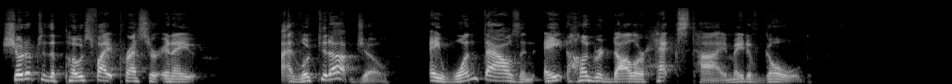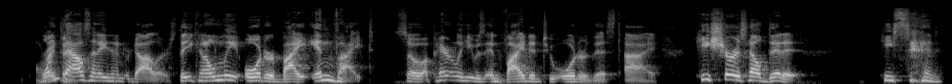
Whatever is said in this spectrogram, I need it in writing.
showed up to the post-fight presser in a. I looked it up, Joe. A one thousand eight hundred dollar hex tie made of gold. Right one thousand eight hundred dollars that you can only order by invite. So apparently he was invited to order this tie. He sure as hell did it. He said,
